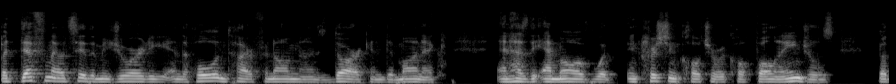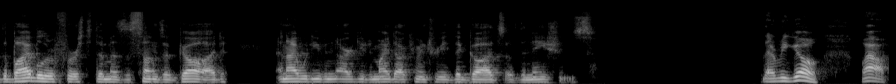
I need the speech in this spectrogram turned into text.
but definitely I would say the majority and the whole entire phenomenon is dark and demonic and has the MO of what in Christian culture we call fallen angels, but the Bible refers to them as the sons of God. And I would even argue in my documentary, the gods of the nations. There we go. Wow.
